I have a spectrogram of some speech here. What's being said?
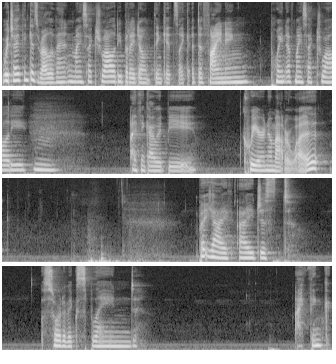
which I think is relevant in my sexuality, but I don't think it's like a defining point of my sexuality. I think I would be queer no matter what. But yeah, I, I just sort of explained I think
